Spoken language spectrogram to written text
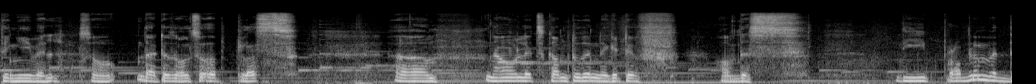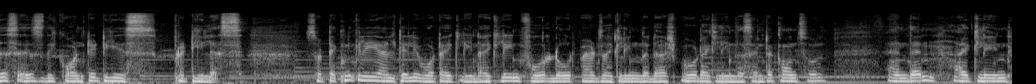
thingy well so that is also a plus. Um, now let's come to the negative of this. The problem with this is the quantity is pretty less. So technically I'll tell you what I cleaned. I cleaned four door pads I cleaned the dashboard I cleaned the center console and then I cleaned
